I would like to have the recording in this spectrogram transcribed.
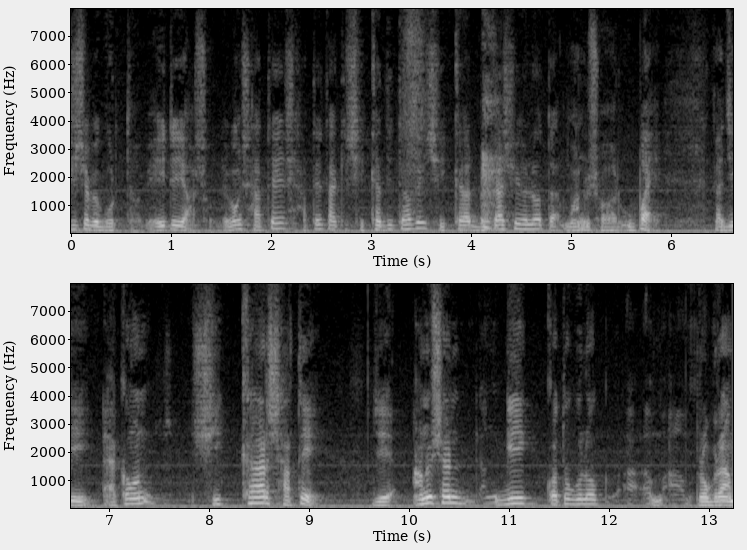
হিসেবে গড়তে হবে এইটাই আসল। এবং সাথে সাথে তাকে শিক্ষা দিতে হবে। শিক্ষার বিকাশই হলো তা মানুষ হওয়ার উপায়। কাজে এখন শিক্ষার সাথে যে আনুষঙ্গিক কতগুলো প্রোগ্রাম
